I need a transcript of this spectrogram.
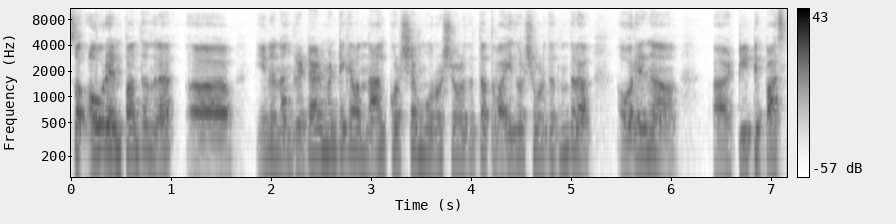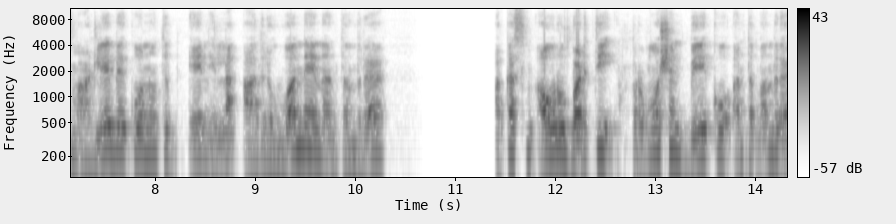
ಸೊ ಅವ್ರು ಏನಪ್ಪ ಅಂತಂದ್ರ ಇನ್ನು ನಂಗೆ ರಿಟೈರ್ಮೆಂಟಿಗೆ ಒಂದು ನಾಲ್ಕು ವರ್ಷ, ಮೂರು ವರ್ಷ ಉಳಿದೈತೆ ಅಥವಾ ಐದು ವರ್ಷ ಉಳಿದೈತೆ ಅಂದ್ರೆ ಅವ್ರೇನು ಟಿ ಟಿ ಪಾಸ್ ಮಾಡಲೇಬೇಕು ಅನ್ನೋಂಥದ್ದು ಏನಿಲ್ಲ. ಆದ್ರೆ ಒಂದ್ ಏನಂತಂದ್ರೆ ಅಕಸ್ಮ ಅವರು ಬಡ್ತಿ ಪ್ರಮೋಷನ್ ಬೇಕು ಅಂತ ಬಂದ್ರೆ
